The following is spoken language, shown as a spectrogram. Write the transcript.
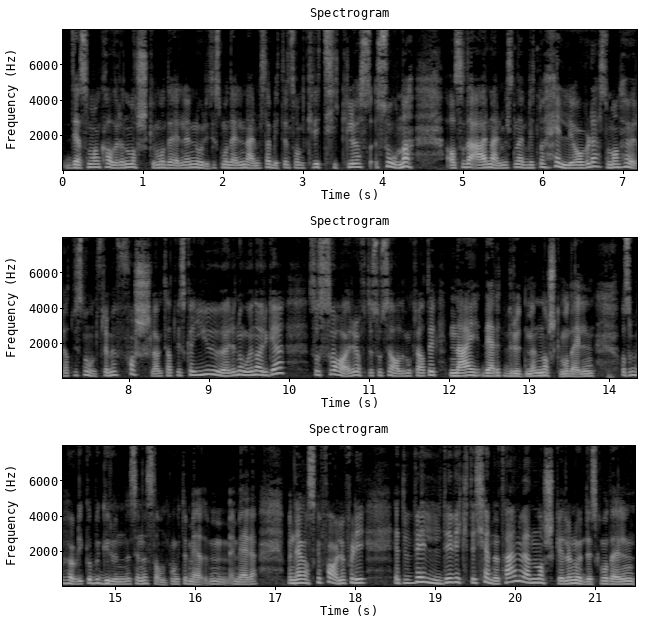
det som man kaller den norske modellen, den nordiske modellen, nærmest har blitt en sånn kritikkløs sone. Altså Det er nærmest blitt noe hellig over det. Så man hører at hvis noen fremmer forslag til at vi skal gjøre noe i Norge, så svarer ofte sosialdemokrater nei, det er et brudd med den norske modellen. Og så behøver de ikke å begrunne sine standpunkter mer. Men det er ganske farlig, fordi et veldig viktig kjennetegn ved den norske eller nordiske modellen,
